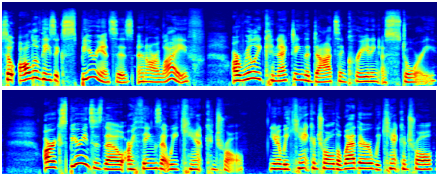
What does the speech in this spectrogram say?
So all of these experiences in our life are really connecting the dots and creating a story. Our experiences though are things that we can't control you know, we can't control the weather. We can't control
